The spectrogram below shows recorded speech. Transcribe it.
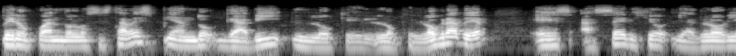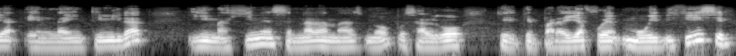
pero cuando los estaba espiando, Gaby lo que, lo que logra ver es a Sergio y a Gloria en la intimidad. Imagínense nada más, ¿no? Pues algo que, que para ella fue muy difícil.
